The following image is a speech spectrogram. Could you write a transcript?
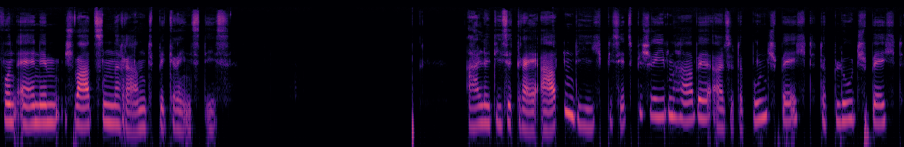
von einem schwarzen Rand begrenzt ist. Alle diese drei Arten, die ich bis jetzt beschrieben habe, also der Buntspecht, der Blutspecht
